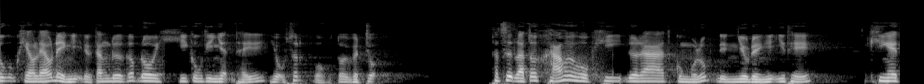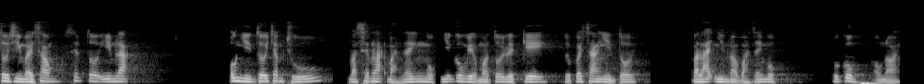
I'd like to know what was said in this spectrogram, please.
Tôi cũng khéo léo đề nghị được tăng lương gấp đôi khi công ty nhận thấy hiệu suất của tôi vượt trội. Thật sự là tôi khá hồi hộp khi đưa ra cùng một lúc đến nhiều đề nghị như thế. Khi nghe tôi trình bày xong, sếp tôi im lặng. Ông nhìn tôi chăm chú và xem lại bản danh mục những công việc mà tôi liệt kê, rồi quay sang nhìn tôi và lại nhìn vào bản danh mục. Cuối cùng, ông nói:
